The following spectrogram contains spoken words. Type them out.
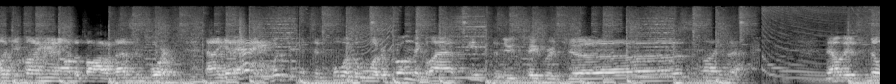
I'll keep my hand on the bottom, that's important. Now I get, hey, what chance and pour the water from the glass into the newspaper just like that. Now there's no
